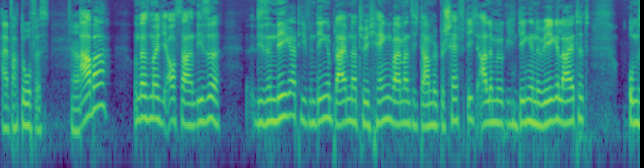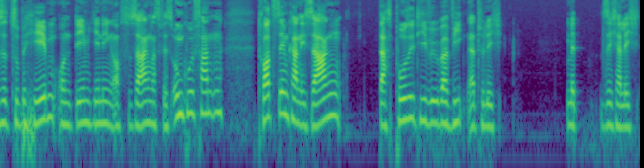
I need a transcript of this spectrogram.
einfach doof ist. Ja. Aber, und das möchte ich auch sagen, diese diese negativen Dinge bleiben natürlich hängen, weil man sich damit beschäftigt, alle möglichen Dinge in die Wege leitet, um sie zu beheben und demjenigen auch zu sagen, dass wir es uncool fanden. Trotzdem kann ich sagen, das Positive überwiegt natürlich sicherlich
